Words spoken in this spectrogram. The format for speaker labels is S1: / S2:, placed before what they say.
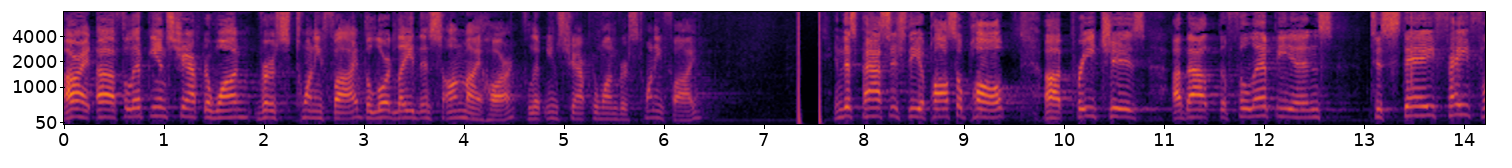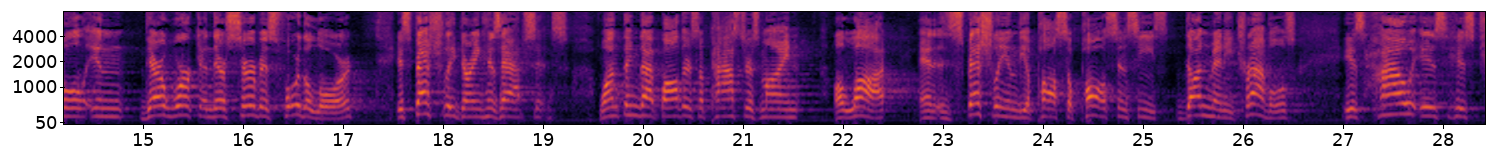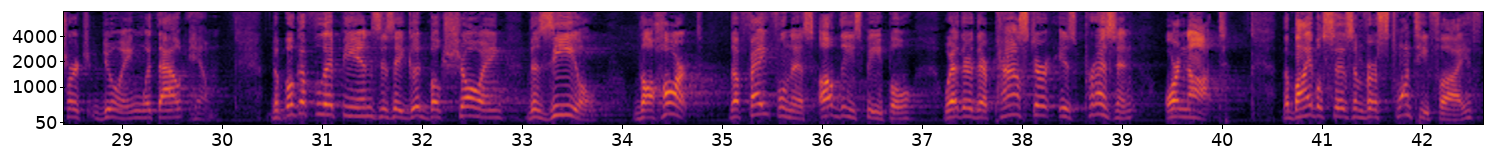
S1: All right, uh, Philippians chapter 1, verse 25. The Lord laid this on my heart. Philippians chapter 1, verse 25. In this passage, the Apostle Paul uh, preaches about the Philippians to stay faithful in their work and their service for the Lord, especially during his absence. One thing that bothers a pastor's mind a lot, and especially in the Apostle Paul, since he's done many travels, is how is his church doing without him? The book of Philippians is a good book showing the zeal, the heart, the faithfulness of these people, whether their pastor is present or not. The Bible says in verse 25,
